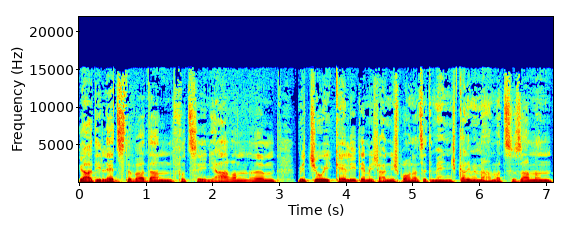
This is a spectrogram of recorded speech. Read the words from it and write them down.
Ja, die letzte war dann vor zehn Jahren ähm, mit Joey Kelly, der mich angesprochen hat, sagte, Mensch, Kali, wir machen was zusammen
